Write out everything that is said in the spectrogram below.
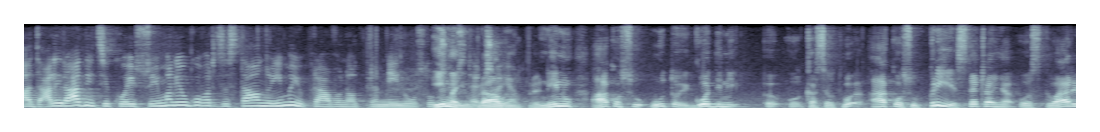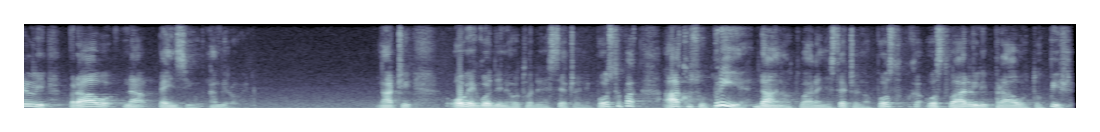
A da li radnici koji su imali ugovor za stalno imaju pravo na otpremninu u slučaju stečaja? Imaju pravo na otpremninu ako su u toj godini ako su prije stečanja ostvarili pravo na penziju, na mirovinu. Znači, ove godine otvoren je stečajni postupak, a ako su prije dana otvaranja stečajnog postupka ostvarili pravo, to piše,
